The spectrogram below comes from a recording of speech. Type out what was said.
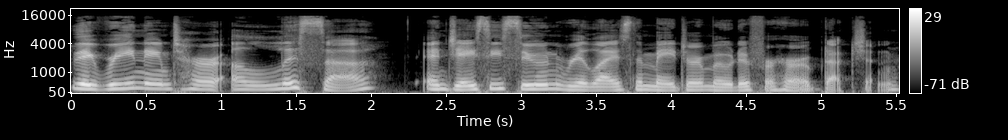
They renamed her Alyssa, and Jaycee soon realized the major motive for her abduction.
